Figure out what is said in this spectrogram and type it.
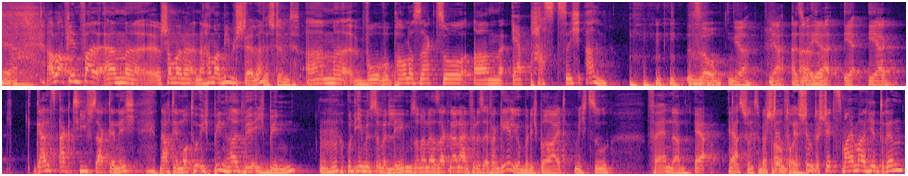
Ja. Aber auf jeden Fall ähm, äh, schon mal eine, eine Hammer-Bibelstelle. Das stimmt. Ähm, wo, wo Paulus sagt so, ähm, er passt sich an. so. Ja, ja. Also, Also- er, er, er ganz aktiv sagt er nicht nach dem Motto, ich bin halt wer ich bin und ihr müsst damit leben, sondern er sagt, nein, nein, für das Evangelium bin ich bereit, mich zu verändern. Ja, ja, Das ist schon ziemlich das stimmt. Es stimmt, es steht zweimal hier drin,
